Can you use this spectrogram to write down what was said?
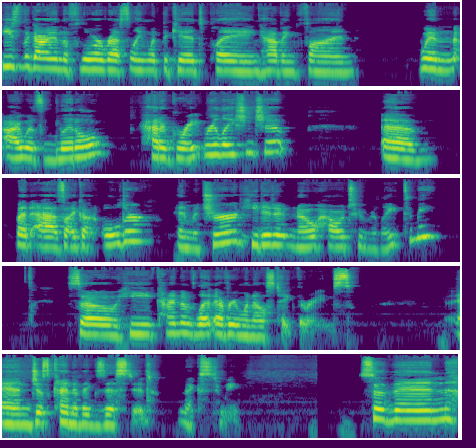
he's the guy on the floor wrestling with the kids, playing, having fun. When I was little, had a great relationship. Um, but as I got older and matured, he didn't know how to relate to me. So he kind of let everyone else take the reins and just kind of existed next to me. So then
